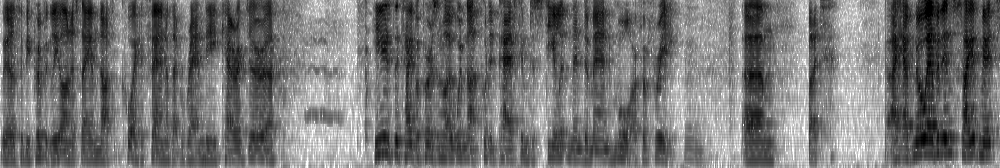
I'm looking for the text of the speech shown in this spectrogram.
Well, to be perfectly honest, I am not quite a fan of that Randy character. Uh, he is the type of person who I would not put it past him to steal it and then demand more for free. Um, but I have no evidence, I admit.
